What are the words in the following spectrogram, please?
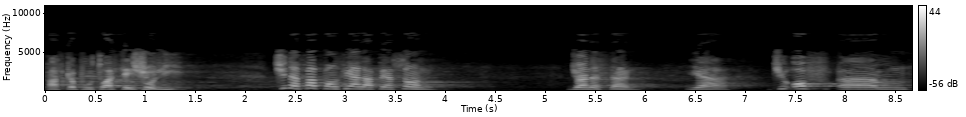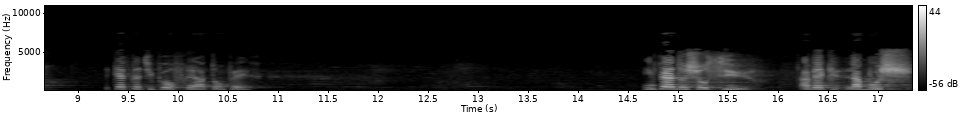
Parce que pour toi, c'est joli. Tu n'as pas pensé à la personne. Do you understand? Yeah. Tu offres, euh, Qu'est-ce que tu peux offrir à ton père? Une paire de chaussures avec la bouche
